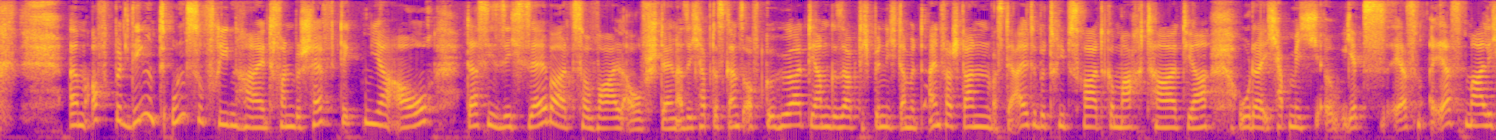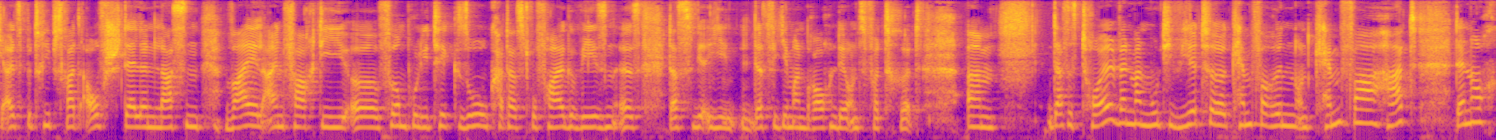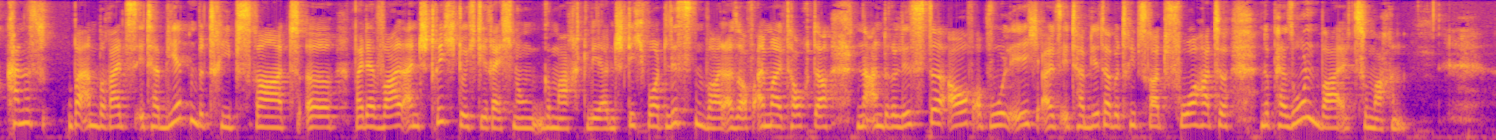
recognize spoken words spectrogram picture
Ähm, oft bedingt Unzufriedenheit von Beschäftigten ja auch, dass sie sich selber zur Wahl aufstellen. Also ich habe das ganz oft gehört, die haben gesagt, ich bin nicht damit einverstanden, was der alte Betriebsrat gemacht hat, ja, oder ich habe mich äh, jetzt erst erstmalig als Betriebsrat aufstellen lassen, weil einfach die äh, Firmenpolitik so katastrophal gewesen ist, dass wir dass wir jemanden brauchen, der uns vertritt. Ähm, das ist toll, wenn man motivierte Kämpferinnen und Kämpfer hat. Dennoch kann es bei einem bereits etablierten Betriebsrat äh, bei der Wahl ein Strich durch die Rechnung gemacht werden. Stichwort Listenwahl. Also auf einmal taucht da eine andere Liste auf, obwohl ich als etablierter Betriebsrat vorhatte, eine Personenwahl zu machen.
